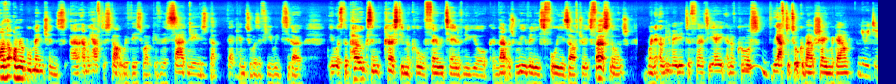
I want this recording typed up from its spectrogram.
Other honourable mentions, uh, and we have to start with this one, given the sad news that, that came to us a few weeks ago. It was the Pogues and Kirsty MacColl Fairy Tale of New York, and that was re released four years after its first launch when it only made it to 38. And of course, we have to talk about Shane MacGowan, Yeah, we do.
